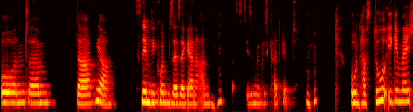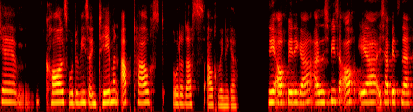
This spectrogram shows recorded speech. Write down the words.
Und ähm, da, ja, das nehmen die Kunden sehr, sehr gerne an, mhm. dass es diese Möglichkeit gibt. Mhm. Und hast du irgendwelche ähm, Calls, wo du wie so in Themen abtauchst oder das auch weniger? Nee, auch weniger. Also ich biete auch eher, ich habe jetzt eine,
